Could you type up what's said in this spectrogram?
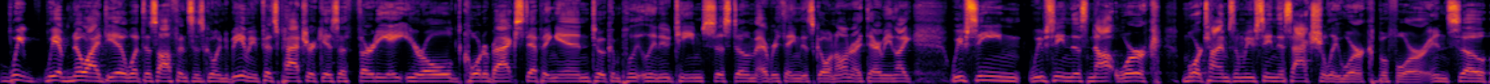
we we have no idea what this offense is going to be. I mean, Fitzpatrick is a 38 year old quarterback stepping into a completely new team system. Everything that's going on right there. I mean, like we've seen we've seen this not work more times than we've seen this actually work before, and so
